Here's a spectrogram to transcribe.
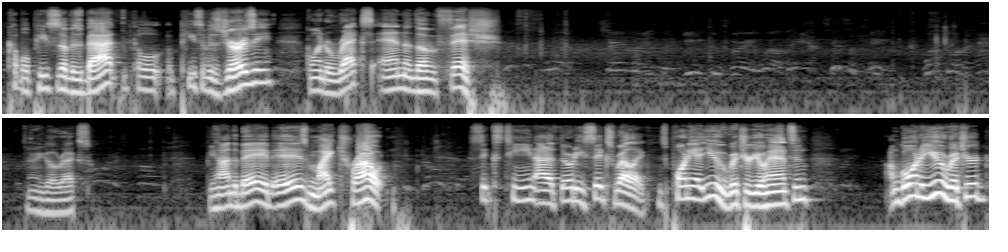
A couple pieces of his bat, a couple a piece of his jersey, going to Rex and the fish. There you go, Rex. Behind the babe is Mike Trout. 16 out of 36 relic. He's pointing at you, Richard Johansson. I'm going to you, Richard.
